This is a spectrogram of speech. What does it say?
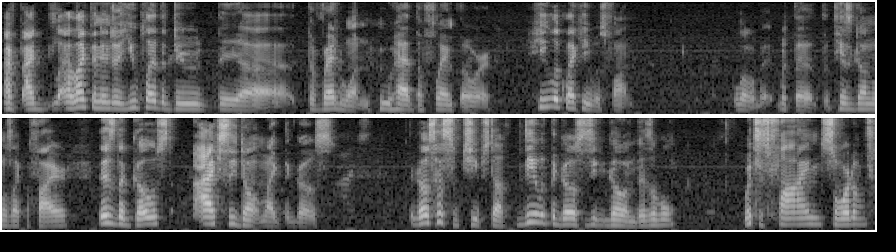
I, I, I like the ninja. You played the dude, the uh, the red one who had the flamethrower. He looked like he was fun, a little bit. With the, the his gun was like a fire. This is the ghost. I actually don't like the ghost. The ghost has some cheap stuff. The deal with the ghost is he can go invisible, which is fine, sort of.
